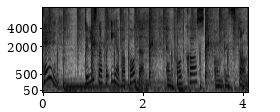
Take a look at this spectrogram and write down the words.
Hej! Du lyssnar på EBA-podden, en podcast om bistånd.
